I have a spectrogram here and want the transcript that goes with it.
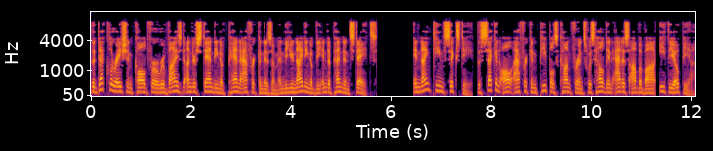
The declaration called for a revised understanding of Pan-Africanism and the uniting of the independent states. In 1960, the Second All-African Peoples Conference was held in Addis Ababa, Ethiopia.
